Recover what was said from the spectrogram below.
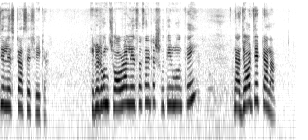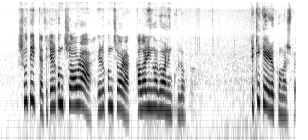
যে লেসটা আছে সেইটা। এটা এরকম চওড়া লেস আছে এটা সুতির মধ্যেই? না, জর্জেটটা না। সুতিরটা যেটা, এরকম চওড়া এরকম চওড়া। কালারিং হবে অনেকগুলো। এটা ঠিক এরকম আসবে।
